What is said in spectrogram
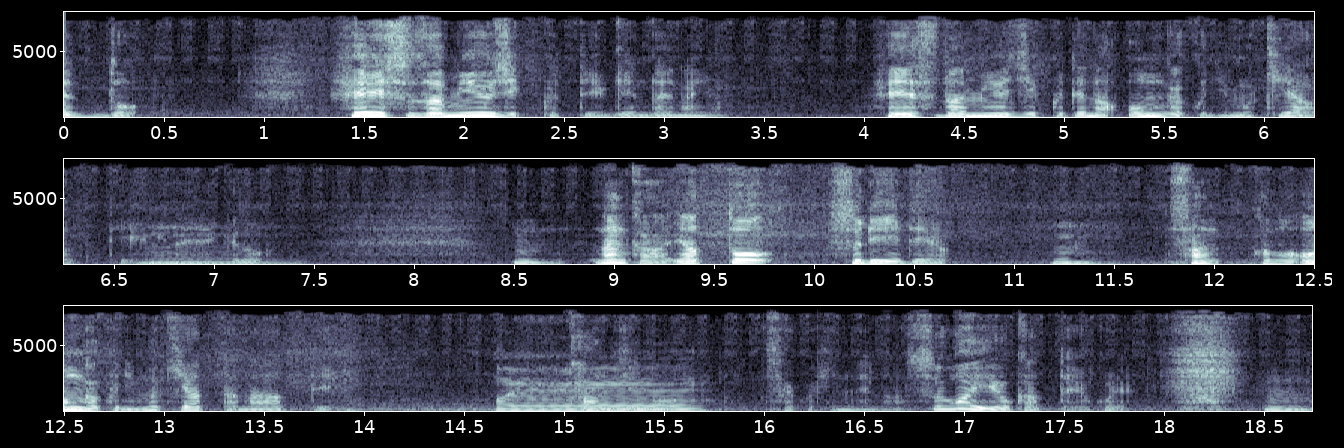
ッド、Face the Music っていう原題なんよ。 Face the Music っていうのは音楽に向き合うっていう意味なんやけど、うん。なんか、やっと3でうん。この音楽に向き合ったなっていう感じの作品でな。すごい良かったよ、これ。うん。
